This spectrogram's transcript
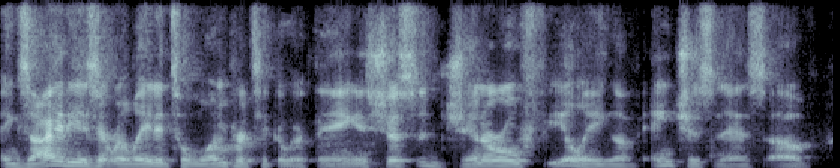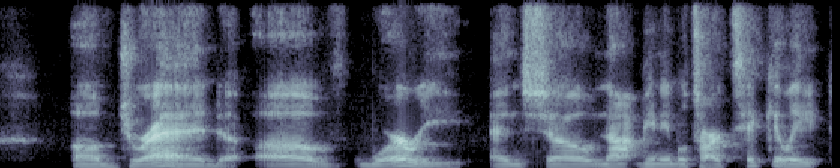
anxiety isn't related to one particular thing it's just a general feeling of anxiousness of of dread of worry and so not being able to articulate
